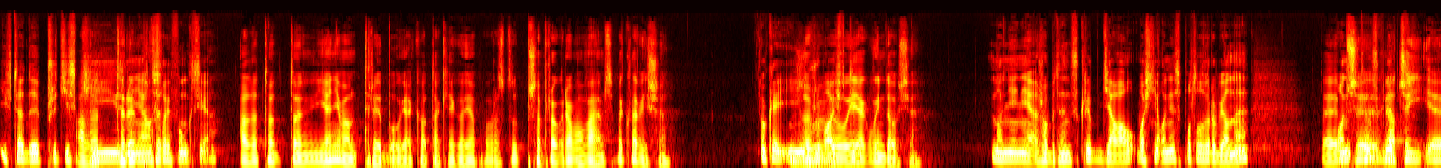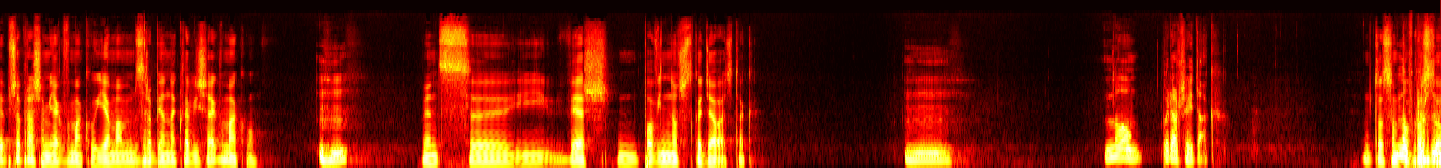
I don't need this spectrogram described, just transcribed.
i wtedy przyciski tryb, zmieniają swoje funkcje. Ale to, to ja nie mam trybu jako takiego, ja po prostu przeprogramowałem sobie klawisze. Okay, i żeby były ty... jak w Windowsie. No nie, nie, żeby ten skrypt działał. Właśnie on jest po to zrobiony. E, on, Przy, skrypt... Znaczy, e, przepraszam, jak w Macu. Ja mam zrobione klawisze jak w Macu. Mhm. Więc e, i wiesz, powinno wszystko działać, tak? Mm. No, raczej tak. To są no, po prostu,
